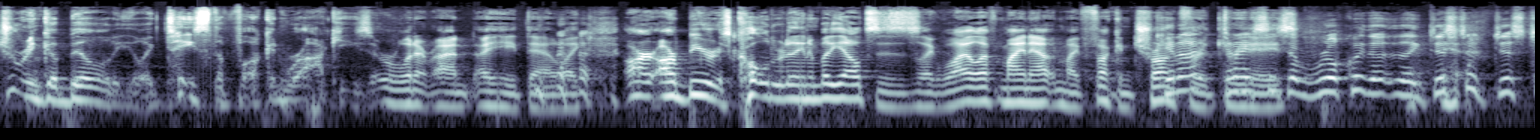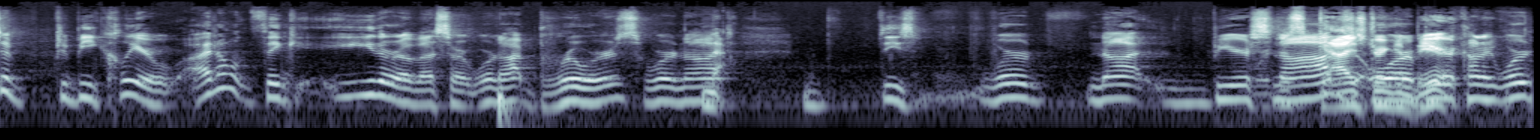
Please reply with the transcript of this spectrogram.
drinkability, like taste the fucking Rockies or whatever. I, I hate that. Like our, our beer is colder than anybody else's. It's like, well, I left mine out in my fucking trunk Can for I three can I say days. something real quick? though? Like just to just to to be clear, I don't think either of us are. We're not brewers. We're not these. We're not beer snobs guys drinking or beer. kind of. We're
